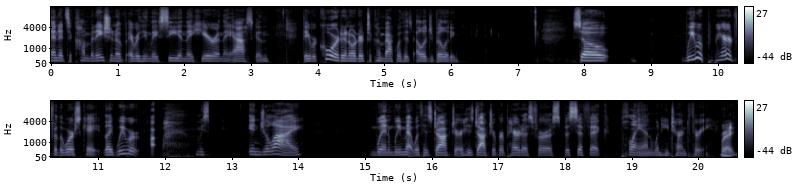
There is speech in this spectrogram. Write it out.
And it's a combination of everything they see and they hear and they ask and they record in order to come back with his eligibility. So we were prepared for the worst case. Like we were uh, in July when we met with his doctor, his doctor prepared us for a specific plan when he turned 3. Right.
